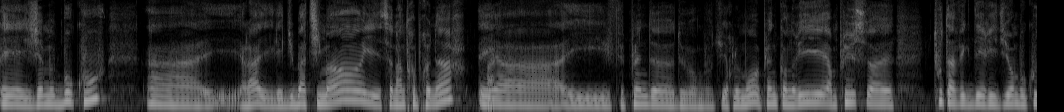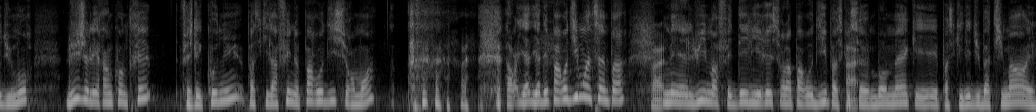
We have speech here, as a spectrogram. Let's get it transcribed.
et j'aime beaucoup. Euh, voilà, il est du bâtiment, c'est un entrepreneur et euh, il fait plein de, de, on va dire le mot, plein de conneries. En plus, euh, tout avec dérision, beaucoup d'humour. Lui, je l'ai rencontré, enfin, je l'ai connu parce qu'il a fait une parodie sur moi. Alors, il y, a des parodies moins sympas, mais lui, il m'a fait délirer sur la parodie parce que c'est un bon mec et parce qu'il est du bâtiment. Et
